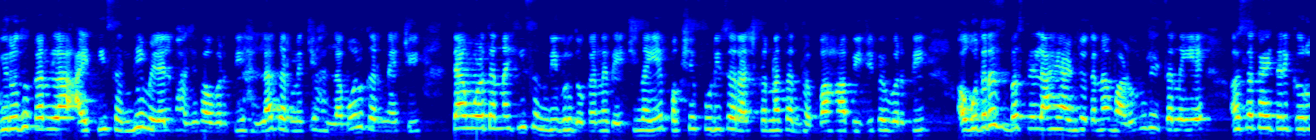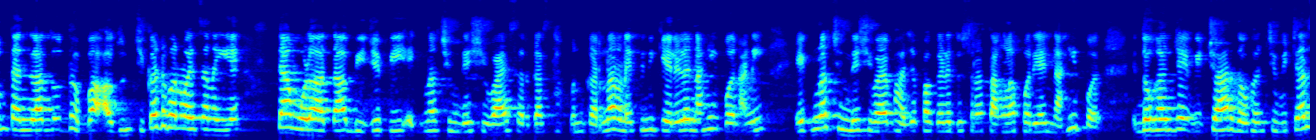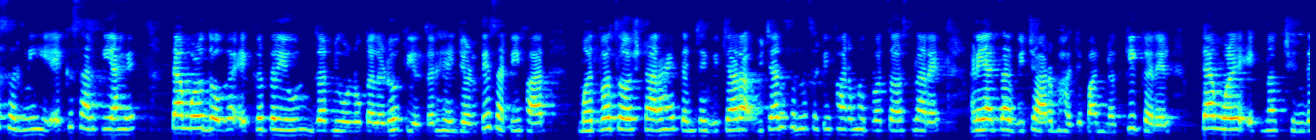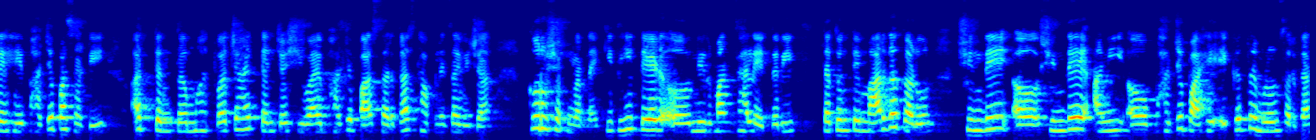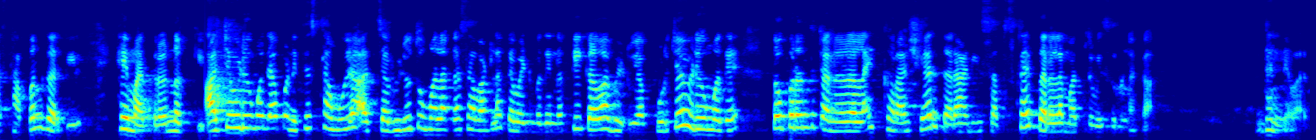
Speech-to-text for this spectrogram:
विरोधकांना आयती संधी मिळेल भाजपावरती हल्ला करण्याची हल्लाबोल करण्याची त्यामुळे त्यांना ही संधी विरोधकांना द्यायची नाहीये. पक्षफुडीचा राजकारणाचा धब्बा हा बीजेपीवरती अगोदरच बसलेला आहे आणि तो त्यांना वाढवून घ्यायचा नाहीये. असं काहीतरी करून त्यांना तो धब्बा अजून चिकट बनवायचा नाहीये. त्यामुळं आता बीजेपी एकनाथ शिंदे शिवाय सरकार स्थापन करणार नाही. त्यांनी केलेलं नाही पण आणि एकनाथ शिंदे शिवाय भाजपाकडे दुसरा चांगला पर्याय नाही पण दोघांचे विचार दोघांची विचारसरणी ही एकसारखी आहे. त्यामुळे दोघं एकत्र येऊन जर निवडणुका लढवतील तर हे जनतेसाठी फार महत्वाचं असणार आहे. त्यांच्या विचार विचारसरणीसाठी फार महत्वाचं असणार आहे. आणि याचा विचार भाजपा नक्की करेल. त्यामुळे एकनाथ शिंदे हे भाजपासाठी अत्यंत महत्त्वाचे आहेत. त्यांच्याशिवाय भाजपा सरकार स्थापनेचा विचार करू शकणार नाही. कितीही तेढ निर्माण झाले तरी त्यातून ते मार्ग काढून शिंदे शिंदे आणि भाजपा हे एकत्र मिळून सरकार स्थापन करतील हे मात्र नक्की. आजच्या व्हिडिओमध्ये आपण इथेच थांबूया. आजचा व्हिडिओ तुम्हाला कसा वाटला कमेंटमध्ये नक्की कळवा. भेटूया पुढच्या व्हिडिओमध्ये. तोपर्यंत चॅनलला लाईक करा शेअर करा आणि सबस्क्राईब करायला मात्र विसरू नका. धन्यवाद.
